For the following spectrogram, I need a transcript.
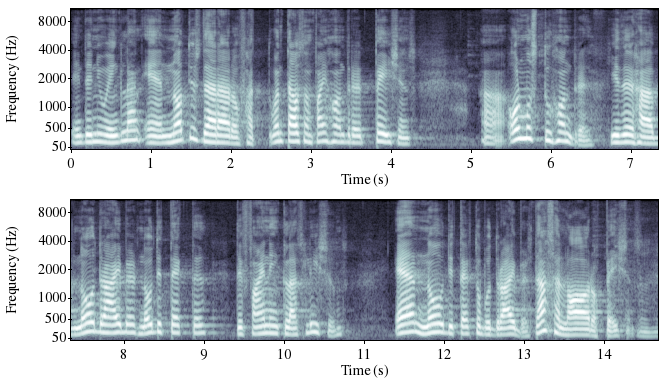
in the New England, and notice that out of 1,500 patients, uh, almost 200 either have no driver, no detected defining class lesions, and no detectable drivers. That's a lot of patients. Mm -hmm.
